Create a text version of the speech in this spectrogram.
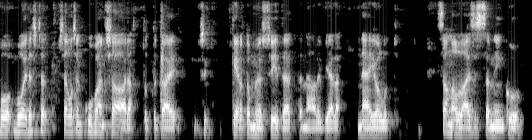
Vo, voi tästä sellaisen kuvan saada. Totta kai se kertoo myös siitä, että nämä, oli vielä, nämä ei ollut samanlaisessa niin kuin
